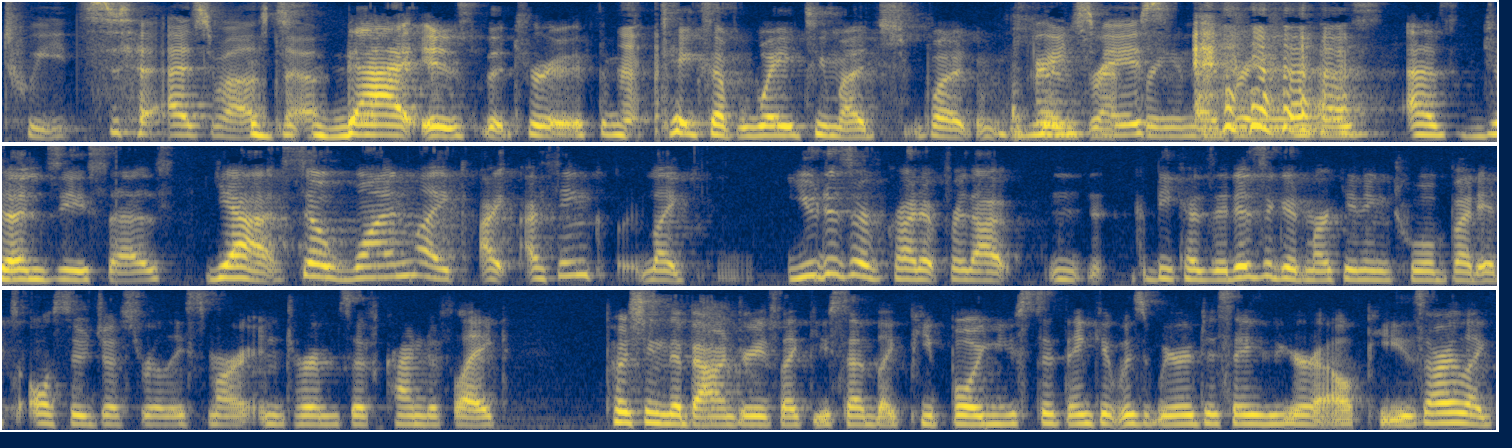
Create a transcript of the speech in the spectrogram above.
tweets as well. So. That is the truth. It takes up way too much what brain space in my brain, as, as Gen Z says. Yeah. So one, like I, I think like you deserve credit for that because it is a good marketing tool, but it's also just really smart in terms of kind of like pushing the boundaries like you said like people used to think it was weird to say who your lps are like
